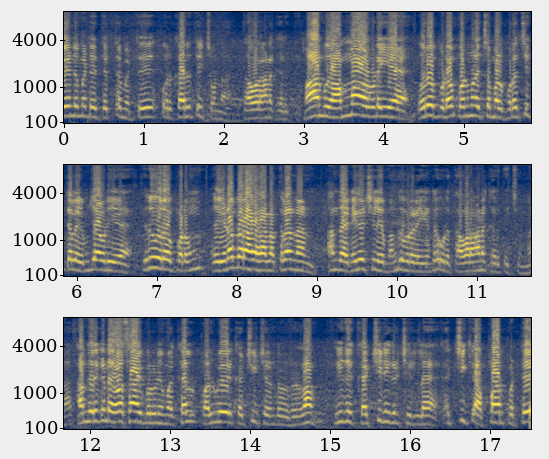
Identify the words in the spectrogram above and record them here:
வேண்டுமென்றே திட்டமிட்டு ஒரு கருத்தை சொன்னார். தவறான கருத்து. மாண்பு அம்மா அவருடைய பொன்மலைச்சம்மல் புரட்சி தலைவர் எம்ஜிஆருடைய திருவுருவப்படம் இடம்பெறாத காலத்தில் நான் அந்த நிகழ்ச்சியிலே பங்கு பெறலை என்ற ஒரு தவறான கருத்தை சொன்னார். அங்க இருக்கின்ற விவசாய பிரிவினை மக்கள் பல்வேறு கட்சி சேர்ந்தவர்கள் எல்லாம் இது கட்சி நிகழ்ச்சி இல்ல கட்சிக்கு அப்பாற்பட்டு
